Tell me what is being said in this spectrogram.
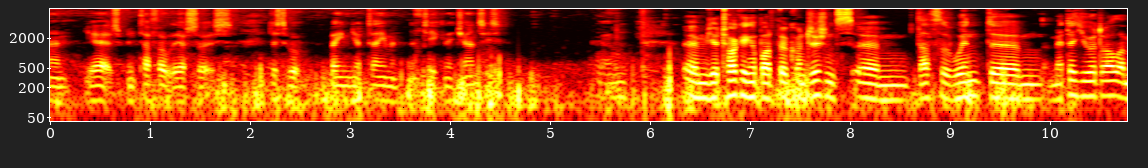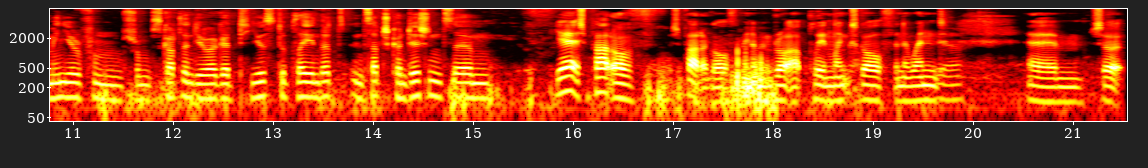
and yeah, it's been tough out there. So it's just about biding your time and, and taking the chances. Um, um, you're talking about the conditions. Um, does the wind um, matter you at all? I mean, you're from from Scotland. You get used to playing that in such conditions. Um, yeah, it's part of it's part of golf. I mean, I've been brought up playing links golf in the wind, yeah. um, so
